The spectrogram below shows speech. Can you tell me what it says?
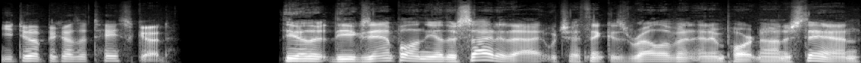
You do it because it tastes good. the other, the example on the other side of that, which I think is relevant and important to understand,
